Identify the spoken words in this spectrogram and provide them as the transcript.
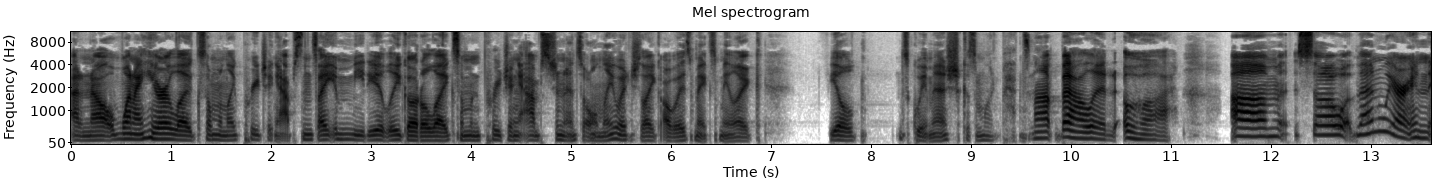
I don't know. When I hear like someone like preaching abstinence, I immediately go to like someone preaching abstinence only, which like always makes me like feel squeamish because I'm like, that's not valid. Ugh. Um, so then we are in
